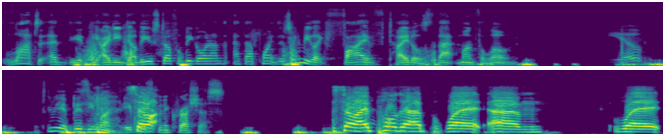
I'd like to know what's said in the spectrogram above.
lots of the, the IDW stuff will be going on at that point. There's gonna be like five titles that month alone. Yep. It's gonna be a busy month. April's So- gonna crush us. So I pulled up what um what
